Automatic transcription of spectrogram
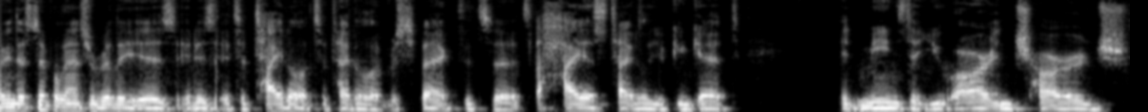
mean, the simple answer really is it is. It's a title. It's a title of respect. It's a, it's the highest title you can get. It means that you are in charge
